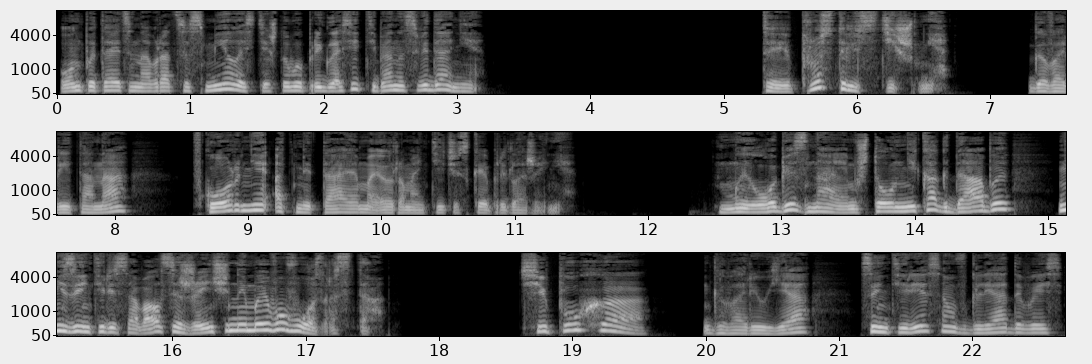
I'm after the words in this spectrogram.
Он пытается набраться смелости, чтобы пригласить тебя на свидание. «Ты просто льстишь мне», — говорит она, в корне отметая мое романтическое предложение. «Мы обе знаем, что он никогда бы не заинтересовался женщиной моего возраста». «Чепуха», — говорю я, с интересом вглядываясь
